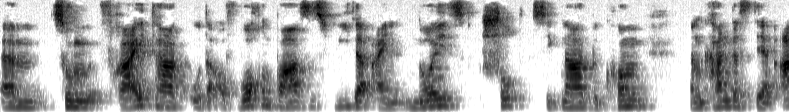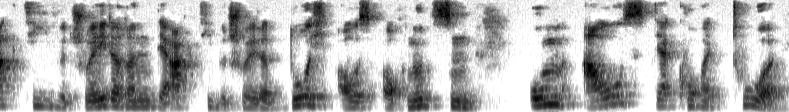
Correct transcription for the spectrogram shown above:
ähm, zum Freitag oder auf Wochenbasis wieder ein neues Short-Signal bekommen, dann kann das der aktive Traderin, der aktive Trader durchaus auch nutzen, um aus der Korrektur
